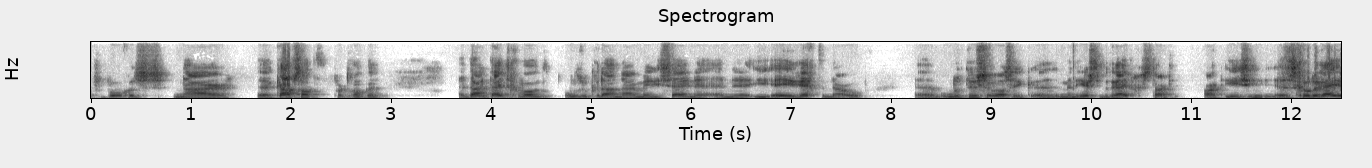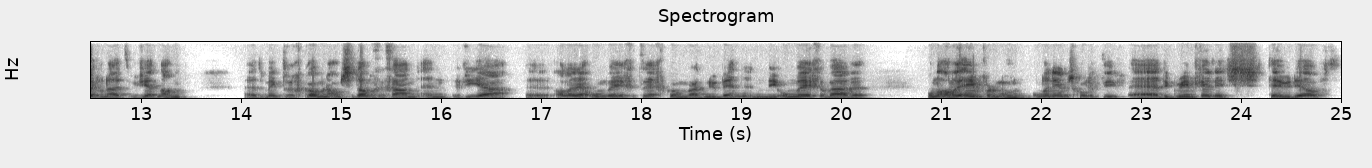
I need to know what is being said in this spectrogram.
vervolgens naar Kaapstad vertrokken. Uh, daar een tijdje gewoond, onderzoek gedaan naar medicijnen en eh, IE-rechten daarop. ondertussen was ik mijn eerste bedrijf gestart, Art Easy, schilderijen vanuit Vietnam. toen ben ik teruggekomen naar Amsterdam gegaan en via allerlei omwegen terechtgekomen waar ik nu ben. En die omwegen waren onder andere één voor de Moon, ondernemerscollectief, de Green Village, TU Delft,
